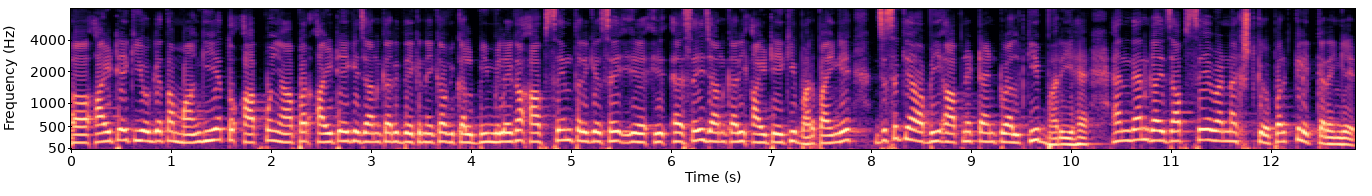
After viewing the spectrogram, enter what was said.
आईटीआई की योग्यता मांगी है तो आपको यहाँ पर आईटीआई की जानकारी देखने का विकल्प भी मिलेगा। आप सेम तरीके से ऐसे ही जानकारी आईटीआई की भर पाएँगे, जैसे कि अभी आपने टेंथ ट्वेल्थ की भरी है। एंड देन गाइज़ आप सेव एंड नेक्स्ट के ऊपर क्लिक करेंगे।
